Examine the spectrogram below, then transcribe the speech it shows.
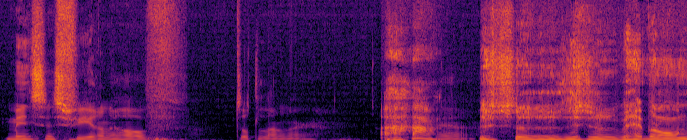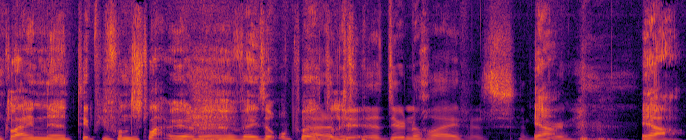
minstens 4,5 tot langer. Aha. Ja. Dus, dus we hebben al een klein tipje van de sluier weten op Ja, te dat, lichten. duurt, duurt nog wel even. Het Ja. duur. Ja,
